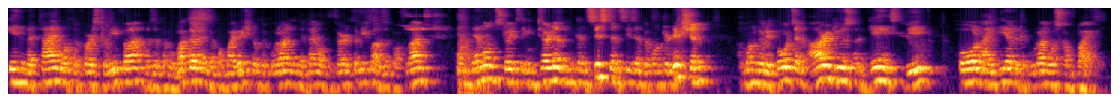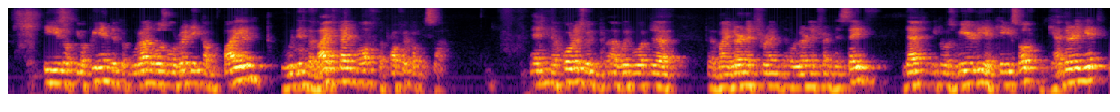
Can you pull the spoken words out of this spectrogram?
in the time of the first Khalifa, Hazrat Abu Bakr, and the compilation of the Quran in the time of the third Khalifa, Hazrat Uthman, and demonstrates the internal inconsistencies and the contradiction among the reports and argues against the whole idea that the Quran was compiled. He is of the opinion that the Quran was already compiled within the lifetime of the Prophet of Islam. And in accordance with, uh, with what uh, Uh, my learned friend or learned friend has said, that it was merely a case of gathering it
